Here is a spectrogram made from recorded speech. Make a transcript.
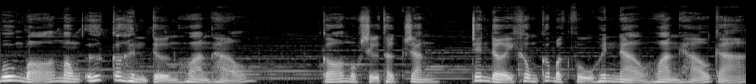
Buông bỏ mong ước có hình tượng hoàn hảo có một sự thật rằng trên đời không có bậc phụ huynh nào hoàn hảo cả.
